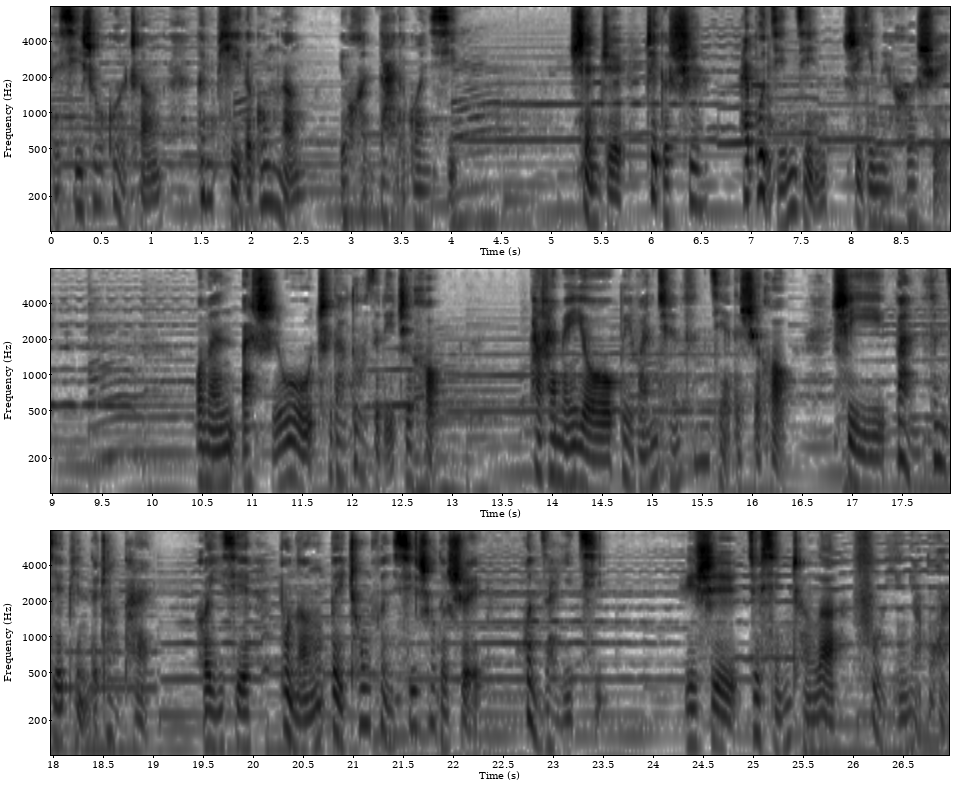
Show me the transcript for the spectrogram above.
的吸收过程跟脾的功能有很大的关系，甚至这个湿还不仅仅是因为喝水。我们把食物吃到肚子里之后。它还没有被完全分解的时候，是以半分解品的状态，和一些不能被充分吸收的水混在一起，于是就形成了富营养化。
